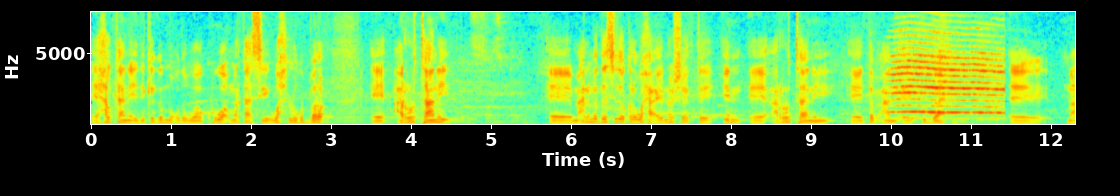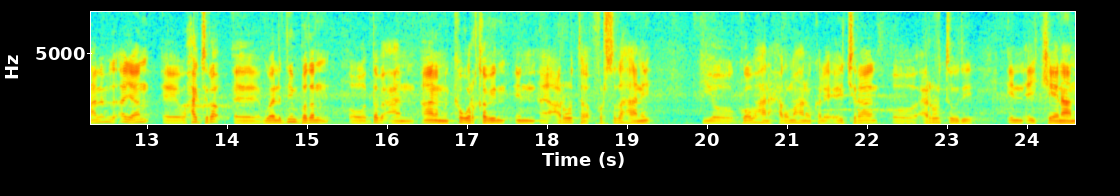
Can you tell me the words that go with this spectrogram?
ee halkaana idinkaga muuqdo. Waa kuwo markaasi wax lagu baro ee maclimadda sidoo kale waxa ay noo sheegtay in ee dabcan u baahan ee maclimada ayaan waxaa jira waalidiin badan oo dabcan aanan ka warqabin in carruurta fursadahani iyo goobahan xarumahan oo kale ay jiraan oo caruurtoodii in ay keenaan.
